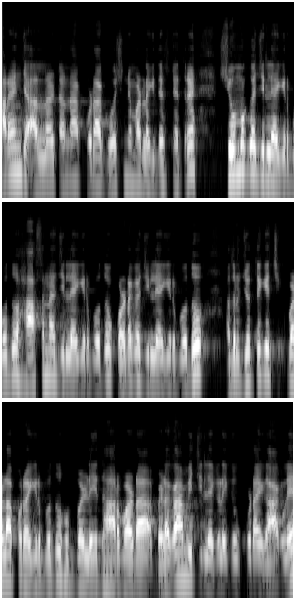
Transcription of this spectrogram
ಆರೆಂಜ್ ಅಲರ್ಟ್ ಅನ್ನ ಕೂಡ ಘೋಷಣೆ ಮಾಡಲಾಗಿದೆ. ಸ್ನೇಹಿತರೆ, ಶಿವಮೊಗ್ಗ ಜಿಲ್ಲೆ ಆಗಿರ್ಬೋದು, ಹಾಸನ ಜಿಲ್ಲೆ ಆಗಿರ್ಬೋದು, ಕೊಡಗ ಜಿಲ್ಲೆ ಆಗಿರ್ಬೋದು, ಅದ್ರ ಜೊತೆಗೆ ಚಿಕ್ಕಬಳ್ಳಾಪುರ ಆಗಿರ್ಬೋದು, ಹುಬ್ಬಳ್ಳಿ, ಧಾರವಾಡ, ಬೆಳಗಾವಿ ಜಿಲ್ಲೆಗಳಿಗೂ ಕೂಡ ಈಗಾಗಲೇ,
